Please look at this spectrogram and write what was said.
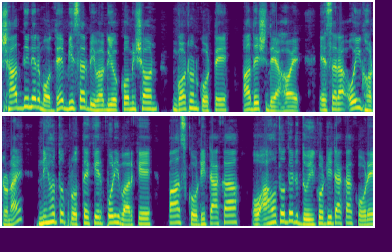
সাত দিনের মধ্যে বিচার বিভাগীয় কমিশন গঠন করতে আদেশ দেয়া হয়। এছাড়া ওই ঘটনায় নিহত প্রত্যেকের পরিবারকে পাঁচ কোটি টাকা ও আহতদের দুই কোটি টাকা করে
